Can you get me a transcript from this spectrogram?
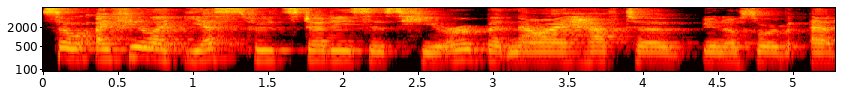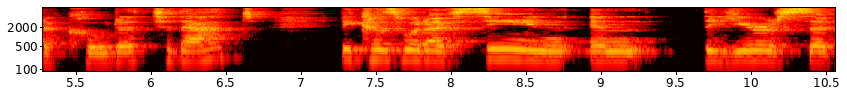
So I feel like yes, food studies is here, but now I have to, you know, sort of add a coda to that because what I've seen in the years that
